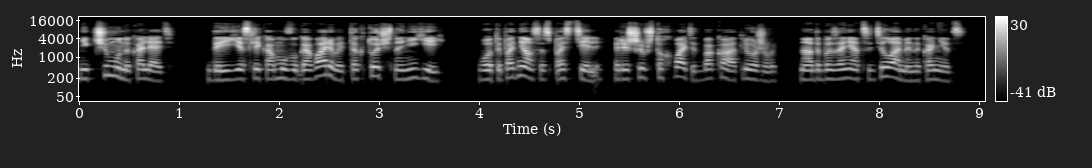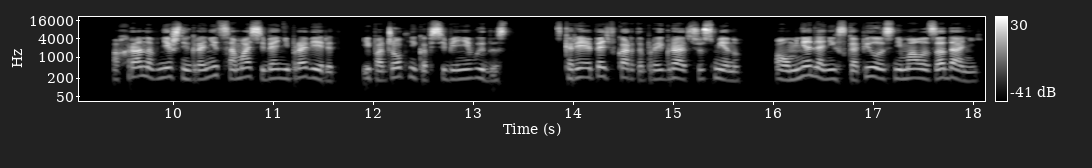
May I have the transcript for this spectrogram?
Ни к чему накалять. Да и если кому выговаривать, так точно не ей. Вот и поднялся с постели, решив, что хватит бока отлеживать. Надо бы заняться делами, наконец. Охрана внешних границ сама себя не проверит и поджопников себе не выдаст. Скорее опять в карты проиграют всю смену, а у меня для них скопилось немало заданий.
